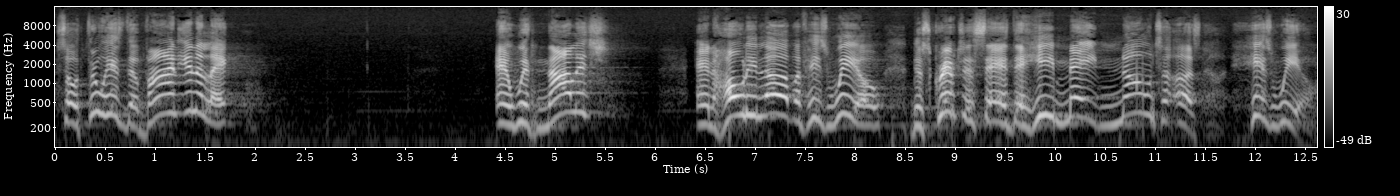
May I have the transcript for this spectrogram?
So through his divine intellect and with knowledge and holy love of his will, the scripture says that he made known to us his will.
